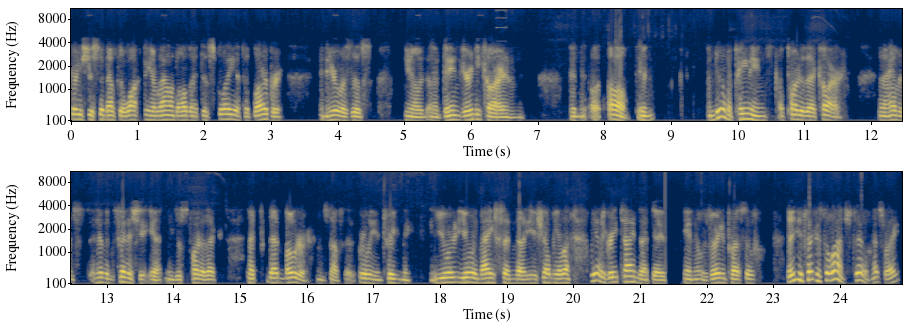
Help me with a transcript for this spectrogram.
gracious enough to walk me around all that display at the barber, and here was this, you know, Dan Gurney car, and and oh, and I'm doing a painting, a part of that car, and I haven't haven't finished it yet. And just part of that that that motor and stuff that really intrigued me. You were you were nice, and uh, you showed me around. We had a great time that day, and it was very impressive. Then you took us to lunch too. That's right.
